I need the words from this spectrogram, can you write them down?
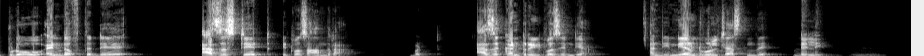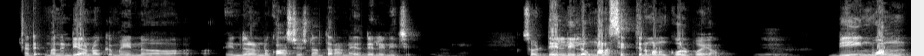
ఇప్పుడు end of the day as a state it was Andhra but as a country it was India. And ఇండియాని రూల్ చేస్తుంది ఢిల్లీ. అంటే మన ఇండియా ఒక మెయిన్ ఇండియాలో ఉన్న కాన్స్టిట్యూషన్ అంతా రన్ అయ్యేది ఢిల్లీ నుంచి. సో ఢిల్లీలో మన శక్తిని మనం కోల్పోయాం. Being one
